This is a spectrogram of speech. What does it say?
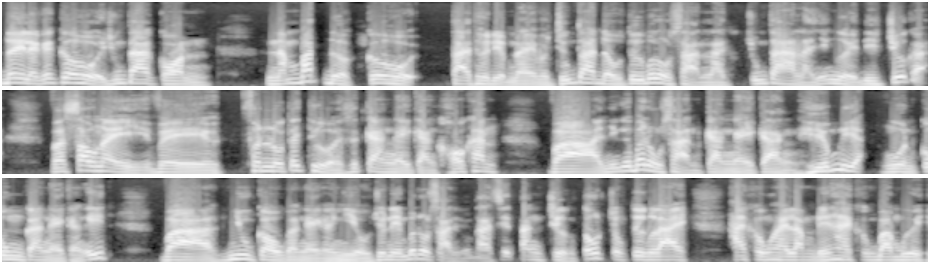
Đây là cái cơ hội chúng ta còn nắm bắt được cơ hội tại thời điểm này mà chúng ta đầu tư bất động sản là chúng ta là những người đi trước ạ. Và sau này về phân lô tách thửa sẽ càng ngày càng khó khăn và những cái bất động sản càng ngày càng hiếm đi ạ. Nguồn cung càng ngày càng ít và nhu cầu càng ngày càng nhiều cho nên bất động sản chúng ta sẽ tăng trưởng tốt trong tương lai 2025 đến 2030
